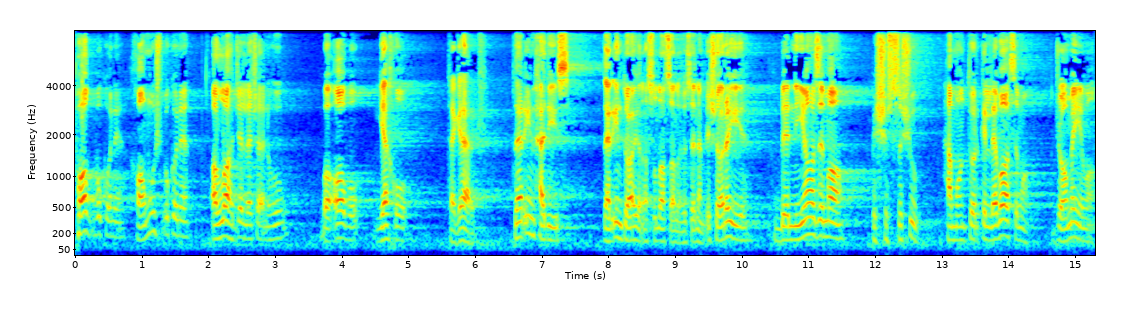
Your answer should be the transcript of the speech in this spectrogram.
پاک بکنه خاموش بکنه. الله جل شأنه با آب و یخ و تگرگ در این حدیث در این دعای رسول الله صلی الله علیه و سلم اشاره به نیاز ما به شستشو. همونطور که لباس ما جامعه ما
